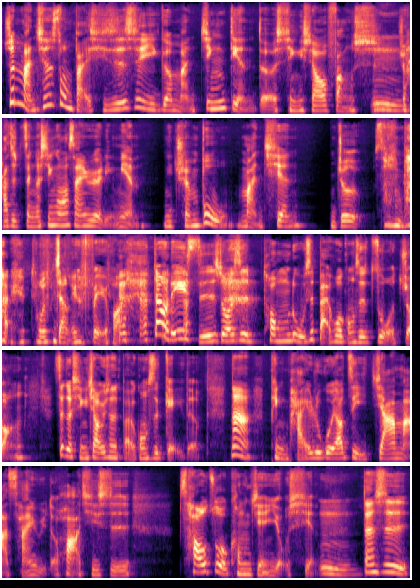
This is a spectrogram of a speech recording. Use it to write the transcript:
所以满千送百其实是一个蛮经典的行销方式，嗯、就它是整个星光三月里面，你全部满千。你就上百，我讲了一个废话。但我的意思是说，是通路是百货公司做庄，这个行销预算是百货公司给的。那品牌如果要自己加码参与的话，其实操作空间有限。嗯，但是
